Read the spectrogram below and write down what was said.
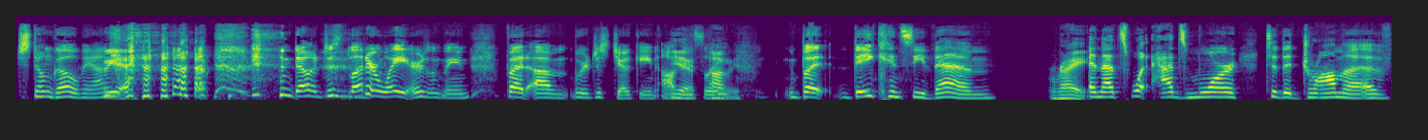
just don't go, man. Yeah, don't just let her wait or something. But um, we're just joking, obviously. obviously. But they can see them. Right. And that's what adds more to the drama of,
